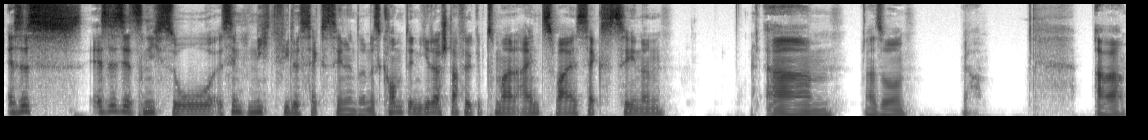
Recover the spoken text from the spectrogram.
es ist, es ist jetzt nicht so, es sind nicht viele Sexszenen drin. Es kommt in jeder Staffel, gibt es mal ein, zwei Sexszenen. Ähm, also, ja. Aber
